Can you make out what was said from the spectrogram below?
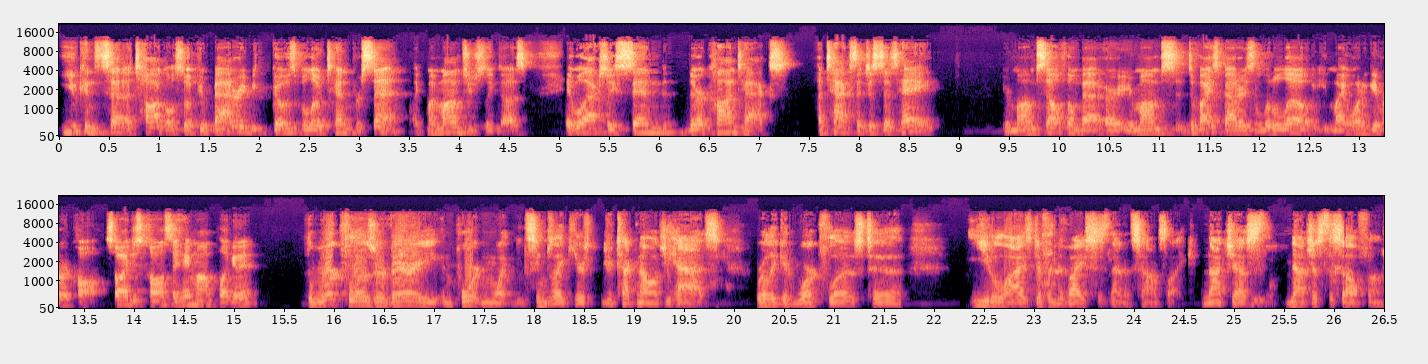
you can set a toggle so if your battery goes below 10% like my mom's usually does it will actually send their contacts a text that just says, "Hey, your mom's cell phone bat or your mom's device battery is a little low. You might want to give her a call." So I just call and say, "Hey, mom, plug it in." The workflows are very important. What it seems like your your technology has really good workflows to utilize different devices. Then it sounds like not just not just the cell phone,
